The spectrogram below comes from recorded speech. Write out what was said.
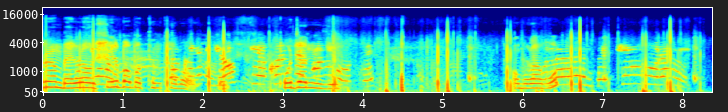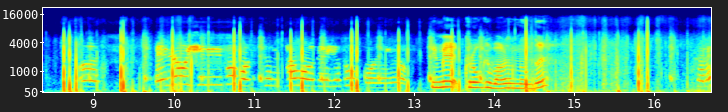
그럼 멜로 실버 버튼 타버. 도전기. 어때? 어 뭐라고? 오늘은 내 친구랑 어, 멜로 실버 버튼 타워를 해볼 거예요. 이미 그렇게 말했는데? 그래?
